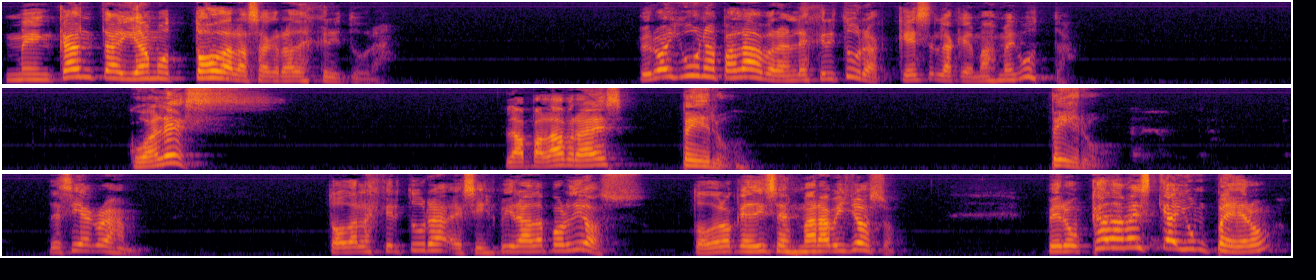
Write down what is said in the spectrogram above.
me encanta y amo toda la Sagrada Escritura. Pero hay una palabra en la Escritura que es la que más me gusta. ¿Cuál es? La palabra es pero. Pero. Decía Graham, toda la escritura es inspirada por Dios. Todo lo que dice es maravilloso. Pero cada vez que hay un pero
